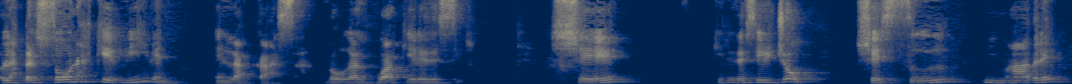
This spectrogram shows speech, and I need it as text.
las personas que viven en la casa? Rogalwa quiere decir. She quiere decir yo. Shesu, mi madre,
